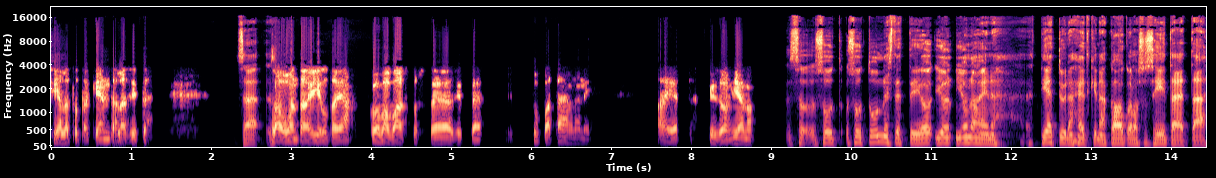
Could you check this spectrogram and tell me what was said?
siellä tota kentällä sitten Sä... lauantai-ilta ja kova vastusta ja sitten tupa täynnä, niin ai että, kyllä se on hieno. Sut, sut tunnistettiin jo, jo, jonain tiettyinä hetkinä kaukalossa siitä, että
